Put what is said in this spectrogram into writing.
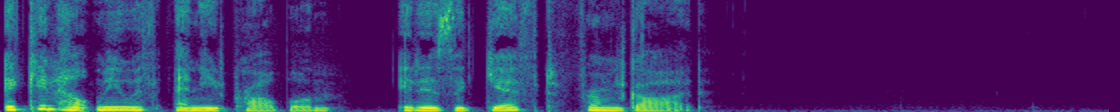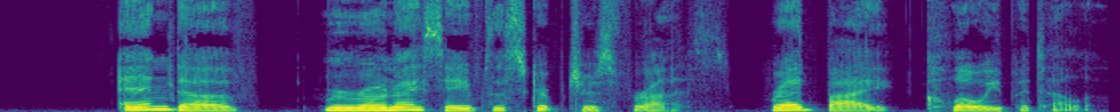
It can help me with any problem. It is a gift from God. End of Moroni Saved the Scriptures for Us, read by Chloe Patello.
